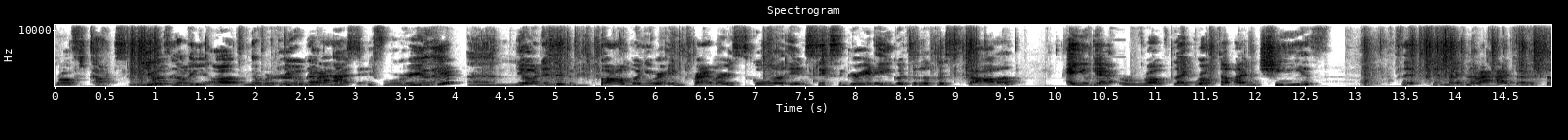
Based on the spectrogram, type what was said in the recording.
Rough Tops. Me You- personally, I've never heard You've never had this it? before, Really? and Yo, this is bomb when you were in primary school in sixth grade and you go to little stall and you get rough like rough top on cheese. Simba's never had them, so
